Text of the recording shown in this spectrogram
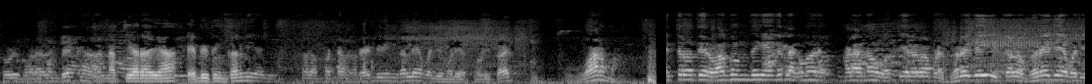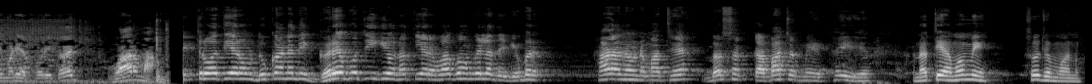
થોડીક વાર આવીને બેઠા અને અત્યારે અહીંયા એડિટિંગ કરવી આજે ચાલો ફટાફટ એડિટિંગ કરી લે પછી મળીએ થોડીક જ વારમાં. મિત્રો અત્યારે વાગવામાં થઈ ગયા કેટલા ખબર? સાડા નવ. અત્યારે આપણે ઘરે જઈએ. ચાલો ઘરે જઈએ પછી મળીએ થોડીક જ વારમાં. મિત્રો અત્યારે હું દુકાનેથી ઘરે પહોંચી ગયો ને અત્યારે વાગવામાં ગયેલા થઈ ગયો બરાબર સાડા નવ ને માથે દસક કા પાંચક મિનિટ થઈ છે. અને અત્યારે મમ્મી શું જમવાનું?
